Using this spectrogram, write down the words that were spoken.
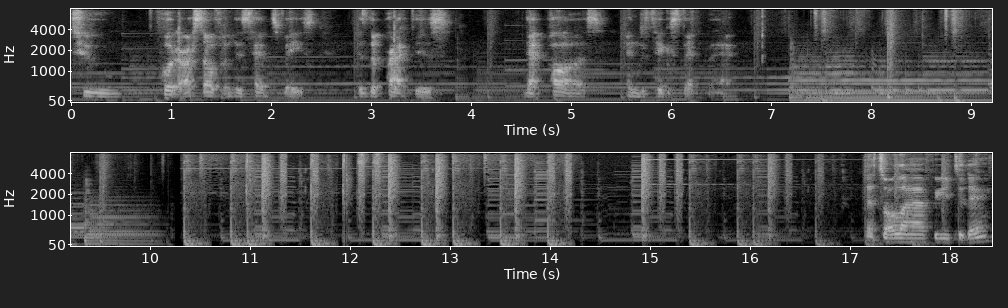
to put ourselves in this headspace is to practice that pause and to take a step That's all I have for you today.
